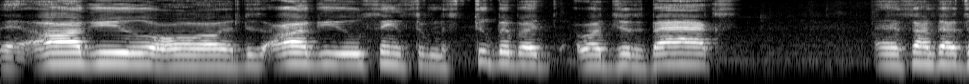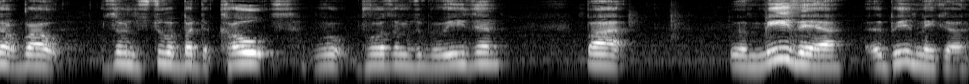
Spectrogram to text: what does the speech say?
they argue or just argue, saying something stupid about, about just backs, and sometimes talk about something stupid about the coats for, some stupid reason. But with me there, the peacemaker,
